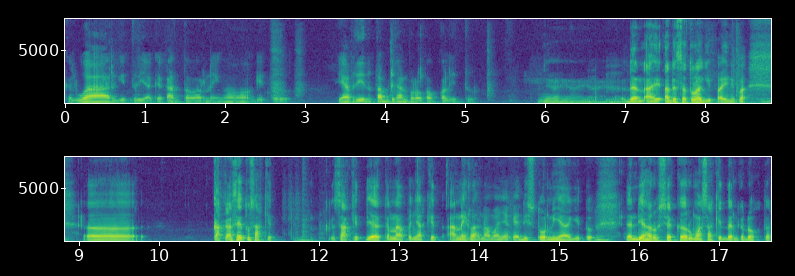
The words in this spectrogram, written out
keluar gitu ya ke kantor nengok gitu. Ya berarti tetap dengan protokol itu. Ya, ya, ya. ya. Dan a- ada satu lagi Pak ini Pak. Eh, kakak saya tuh sakit. Sakit dia kena penyakit aneh lah namanya kayak dystonia gitu. Dan dia harusnya ke rumah sakit dan ke dokter.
